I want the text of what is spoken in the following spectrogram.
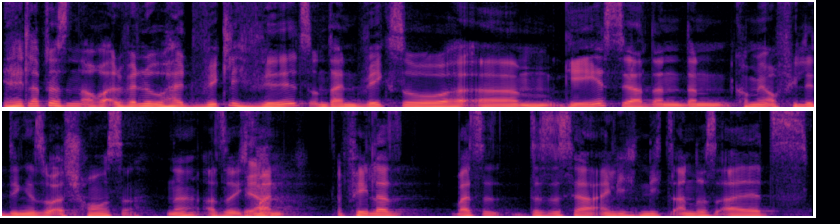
Ja, ich glaube, das sind auch, wenn du halt wirklich willst und deinen Weg so ähm, gehst, ja, dann, dann kommen ja auch viele Dinge so als Chance. Ne? Also ich Ja. meine, Fehler, weißt du, das ist ja eigentlich nichts anderes als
